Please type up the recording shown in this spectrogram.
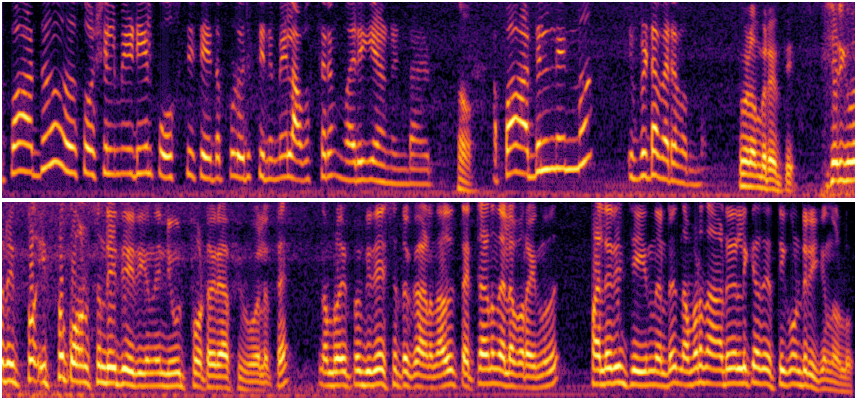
അപ്പൊ അപ്പോൾ അത് സോഷ്യൽ മീഡിയയിൽ പോസ്റ്റ് ചെയ്തപ്പോൾ ഒരു സിനിമയിൽ അവസരം വരികയാണ് ഉണ്ടായത്. അപ്പൊ അപ്പോൾ അതിൽ നിന്ന് ഇവിടെ വരെ വന്നു. ഇവിടം വരെ എത്തി. ശരിക്കും പറഞ്ഞാൽ ഇപ്പോൾ ഇപ്പോൾ കോൺസെൻട്രേറ്റ് ചെയ്തിരിക്കുന്ന ന്യൂഡ് ഫോട്ടോഗ്രാഫി പോലത്തെ നമ്മളിപ്പോൾ വിദേശത്തൊക്കെ കാണുന്നത്. അത് തെറ്റാണെന്നല്ല പറയുന്നത്. പലരും ചെയ്യുന്നുണ്ട്. നമ്മുടെ നാടുകളിലേക്ക് അത് എത്തിക്കൊണ്ടിരിക്കുന്നുള്ളൂ.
